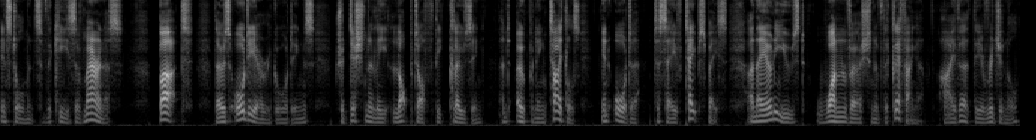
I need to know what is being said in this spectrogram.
instalments of The Keys of Marinus. But those audio recordings traditionally lopped off the closing and opening titles in order to save tape space, and they only used one version of the cliffhanger, either the original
